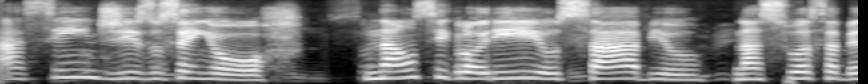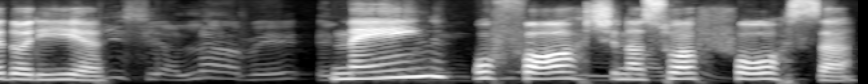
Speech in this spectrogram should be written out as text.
Assim diz o Senhor: não se glorie o sábio na sua sabedoria, nem o forte na sua força,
